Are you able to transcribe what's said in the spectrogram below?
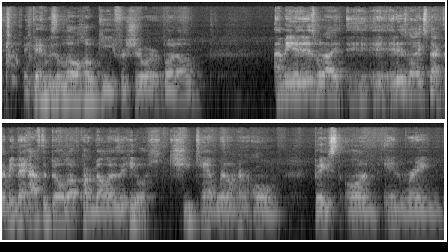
it, it was a little hokey for sure, but um, I mean, it is what I it, it is what I expect. I mean, they have to build up Carmella as a heel. She can't win on her own based on in ring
